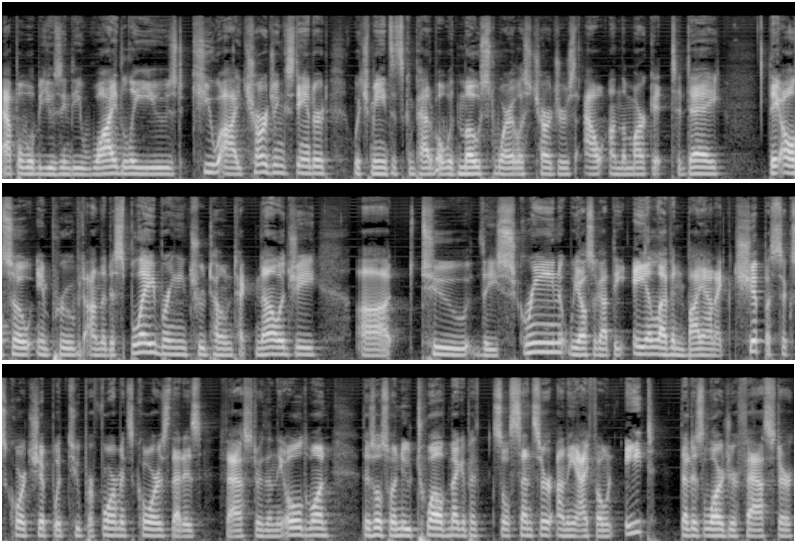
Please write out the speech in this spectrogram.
Apple will be using the widely used Qi charging standard, which means it's compatible with most wireless chargers out on the market today. They also improved on the display, bringing True Tone technology uh, to the screen. We also got the A11 Bionic chip, a six core chip with two performance cores that is faster than the old one. There's also a new 12 megapixel sensor on the iPhone 8 that is larger, faster,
